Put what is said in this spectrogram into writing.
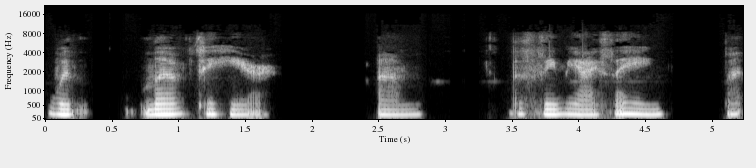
would love to hear. Um the CBI saying, but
